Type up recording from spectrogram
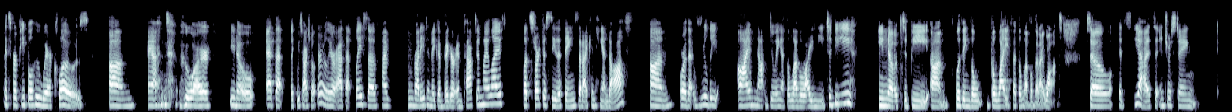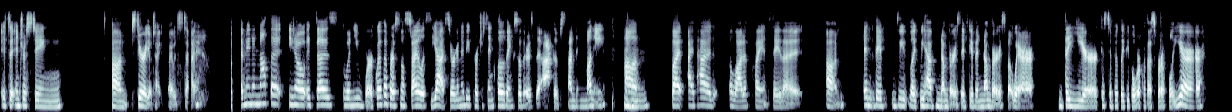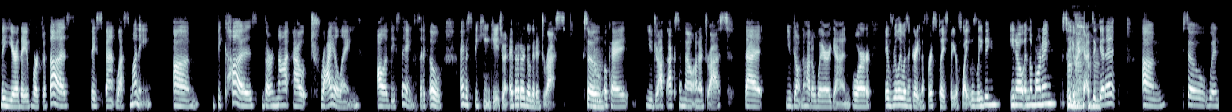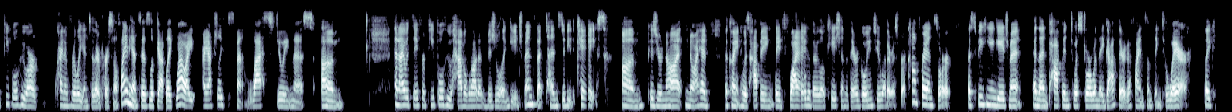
it's for people who wear clothes um, and who are, you know, at that like we talked about earlier at that place of I'm ready to make a bigger impact in my life. Let's start to see the things that I can hand off um, or that really I'm not doing at the level I need to be, you know, to be um, living the the life at the level that I want. So it's yeah, it's an interesting it's an interesting um, stereotype, I would say. I mean, and not that, you know, it does when you work with a personal stylist, yes, you're going to be purchasing clothing. So there's the act of spending money. Mm-hmm. Um, but I've had a lot of clients say that, um, and they've, we like, we have numbers, they've given numbers, but where the year, because typically people work with us for a full year, the year they've worked with us, they spent less money. Um, because they're not out trialing all of these things. Like, oh, I have a speaking engagement. I better go get a dress. So, mm. okay, you drop X amount on a dress that you don't know how to wear again, or it really wasn't great in the first place, but your flight was leaving, you know, in the morning. So mm-hmm, you had mm-hmm. to get it. Um, so when people who are kind of really into their personal finances look at like, wow, I, I actually spent less doing this. Um, and I would say for people who have a lot of visual engagements, that tends to be the case. Um, because you're not, you know, I had a client who was hopping, they'd fly to their location that they were going to, whether it was for a conference or a speaking engagement, and then pop into a store when they got there to find something to wear. Like,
